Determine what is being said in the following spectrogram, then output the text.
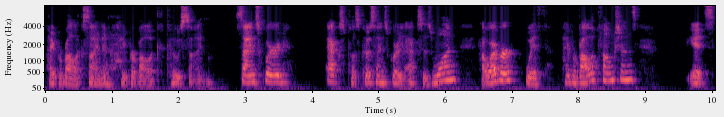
hyperbolic sine and hyperbolic cosine. Sine squared x plus cosine squared x is 1. However, with hyperbolic functions, it's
